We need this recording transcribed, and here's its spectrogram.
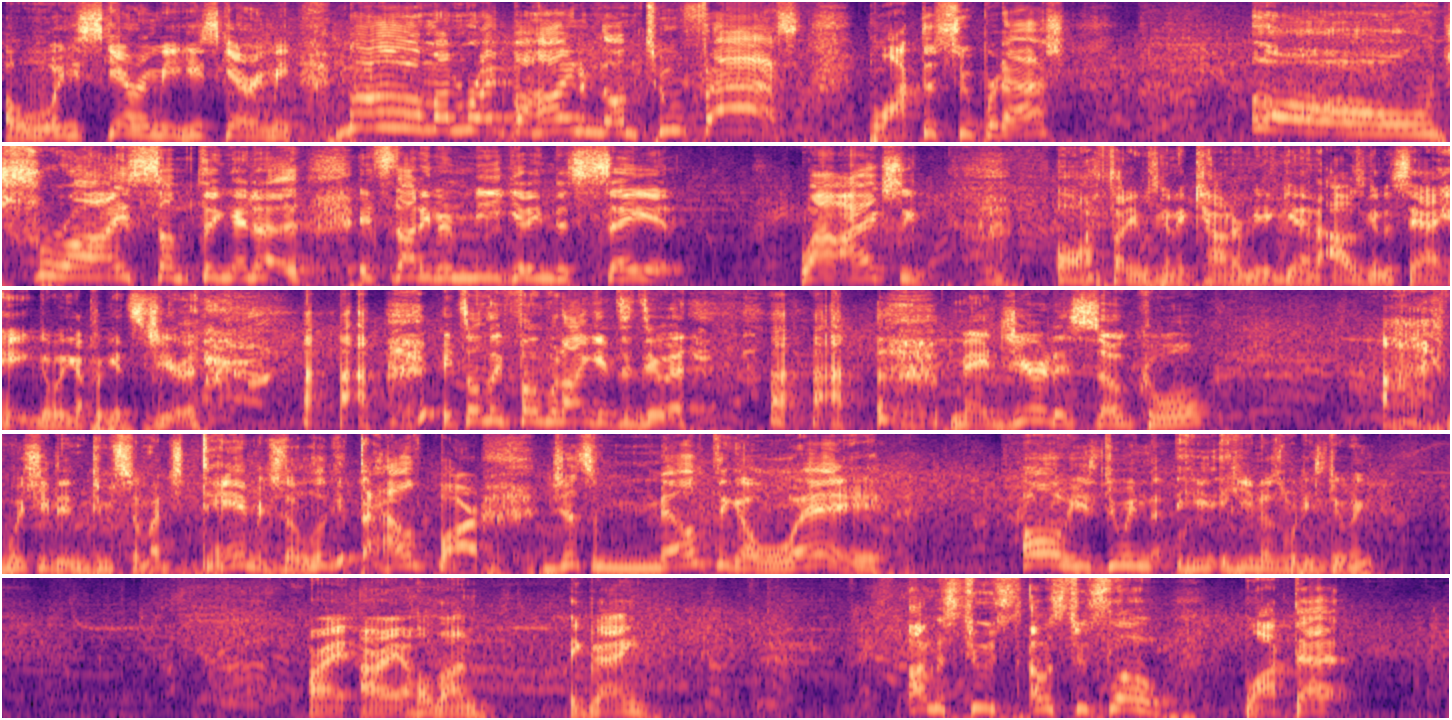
Oh, he's scaring me. He's scaring me. Boom! I'm right behind him, though. I'm too fast. Block the super dash. Oh, try something. And uh, it's not even me getting to say it. Wow, I actually... Oh, I thought he was going to counter me again. I was going to say I hate going up against Jiren. it's only fun when I get to do it. Man, Jiren is so cool. Ah, I wish he didn't do so much damage, though. Look at the health bar. Just melting away. Oh, he's doing... The, he, he knows what he's doing. All right, all right, hold on. Big Bang. I was too... I was too slow. Block that.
